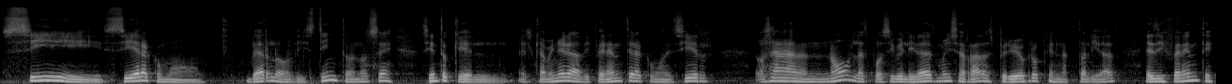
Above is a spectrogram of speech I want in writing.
sí, sí era como verlo distinto, no sé. Siento que el, el camino era diferente, era como decir, o sea, no, las posibilidades muy cerradas, pero yo creo que en la actualidad es diferente.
